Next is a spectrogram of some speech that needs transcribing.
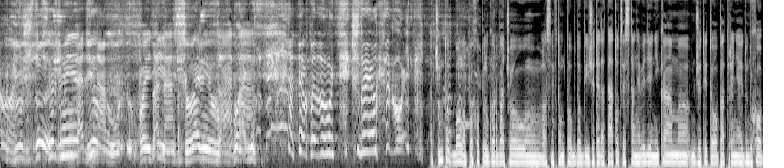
Ну что, меня пойти с вами в баню. A čím to bolo, pochopil Gorbačov vlastne v tomto období, že teda táto cesta nevedie nikam, že tieto opatrenia jednoducho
